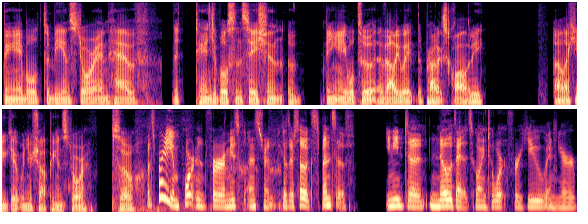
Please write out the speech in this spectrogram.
being able to be in store and have tangible sensation of being able to evaluate the product's quality, uh, like you get when you're shopping in store. So, That's pretty important for a musical instrument because they're so expensive. You need to know that it's going to work for you and your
